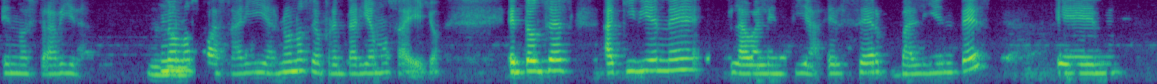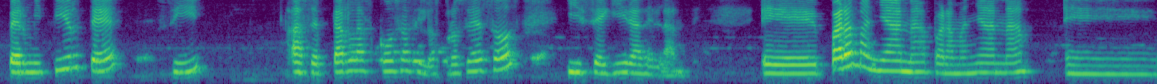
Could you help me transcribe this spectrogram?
en nuestra vida no nos pasaría, no nos enfrentaríamos a ello. Entonces, aquí viene la valentía, el ser valientes en permitirte, sí, aceptar las cosas y los procesos y seguir adelante. Eh, para mañana, para mañana, eh,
